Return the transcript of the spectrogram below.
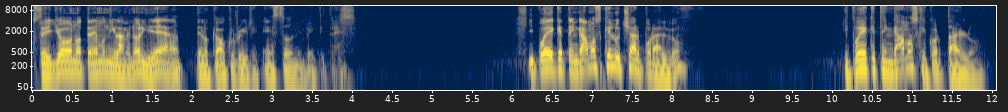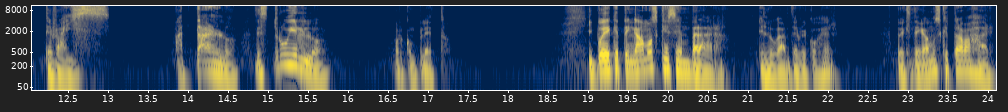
usted y yo no tenemos ni la menor idea de lo que va a ocurrir en este 2023. Y puede que tengamos que luchar por algo. Y puede que tengamos que cortarlo de raíz, matarlo, destruirlo por completo. Y puede que tengamos que sembrar en lugar de recoger. Puede que tengamos que trabajar.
